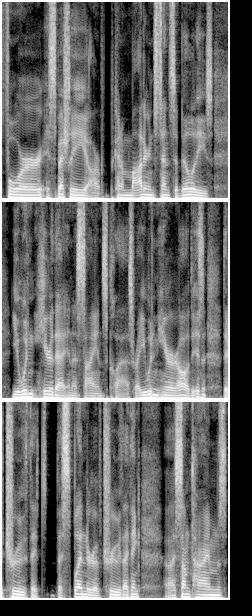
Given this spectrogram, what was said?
for especially our kind of modern sensibilities, you wouldn't hear that in a science class, right? You wouldn't hear, oh, isn't the truth, it's the splendor of truth. I think uh, sometimes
